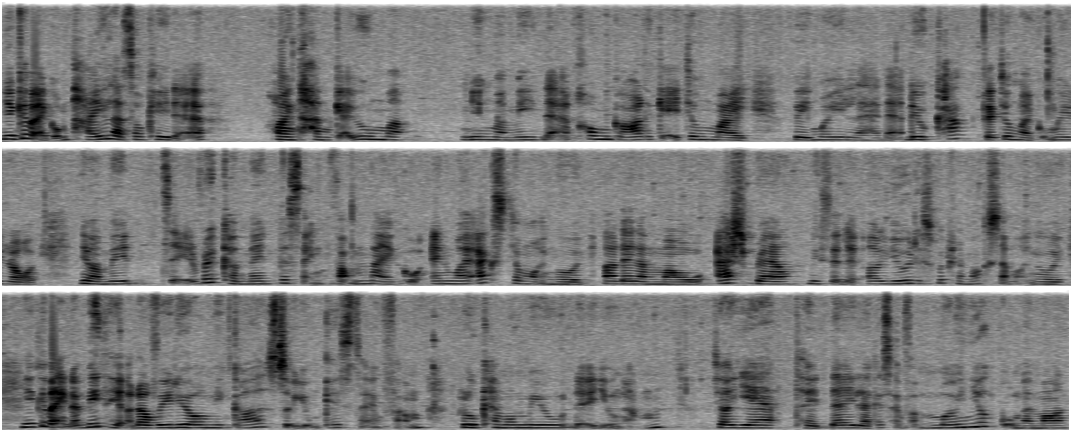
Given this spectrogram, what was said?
như các bạn cũng thấy là sau khi đã hoàn thành cả gương mặt nhưng mà mi đã không có kẻ chân mày vì mi là đã điêu khắc kẻ chân mày của mi rồi. Nhưng mà mi sẽ recommend cái sản phẩm này của NYX cho mọi người. À, đây là màu ash brown. Mi sẽ để ở dưới description box cho mọi người. Như các bạn đã biết thì ở đầu video mi có sử dụng cái sản phẩm Blue Chamomile để dưỡng ẩm cho da. Thì đây là cái sản phẩm mới nhất của Mamont.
